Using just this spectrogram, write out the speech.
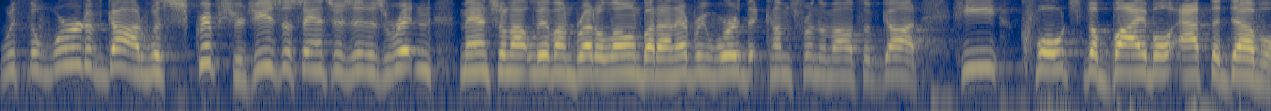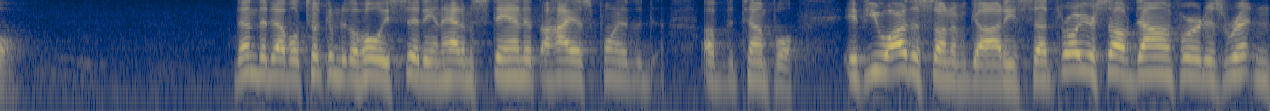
with the Word of God, with Scripture. Jesus answers, It is written, Man shall not live on bread alone, but on every word that comes from the mouth of God. He quotes the Bible at the devil. Then the devil took him to the holy city and had him stand at the highest point of the, of the temple. If you are the Son of God, he said, throw yourself down, for it is written,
